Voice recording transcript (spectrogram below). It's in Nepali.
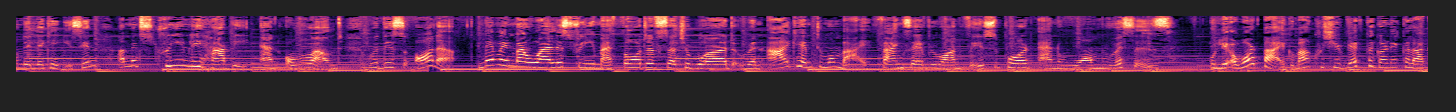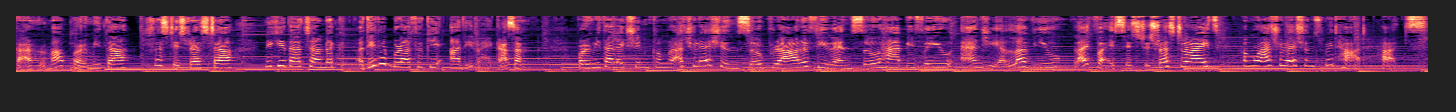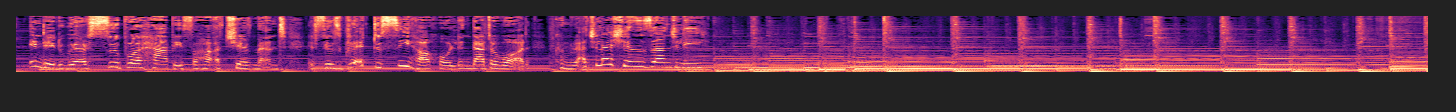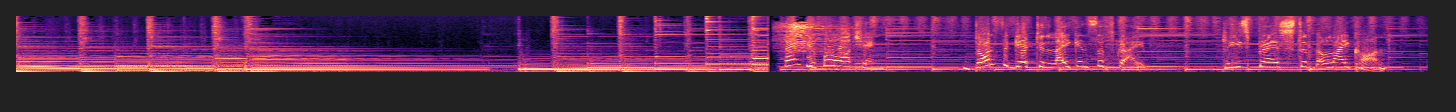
उनले अवर्ड पाएकोमिता सृष्टि श्रेष्ठ निकिता चण्डक अतिथि बुढाथुकी आदि रहेका छन् Paramita Lekshin, congratulations. So proud of you and so happy for you, Angie. I love you. Likewise, Sister Shrestha writes, Congratulations, sweetheart. Hugs. Indeed, we are super happy for her achievement. It feels great to see her holding that award. Congratulations, Anjali. Thank you for watching. Don't forget to like and subscribe. Please press the bell icon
